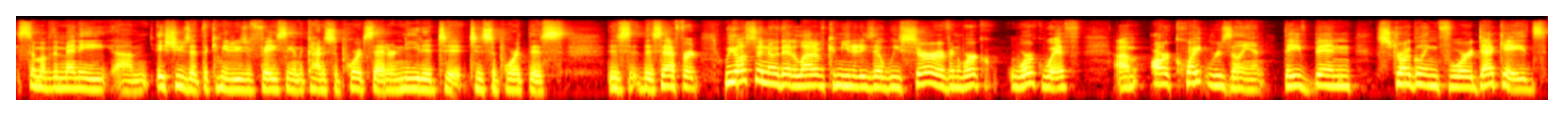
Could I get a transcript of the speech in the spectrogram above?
some of the many um, issues that the communities are facing and the kind of supports that are needed to to support this this this effort. We also know that a lot of communities that we serve and work work with um, are quite resilient. They've been struggling for decades,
